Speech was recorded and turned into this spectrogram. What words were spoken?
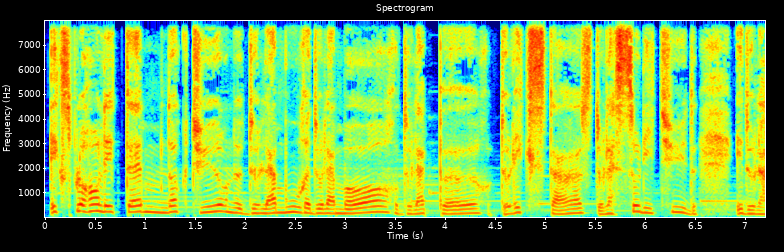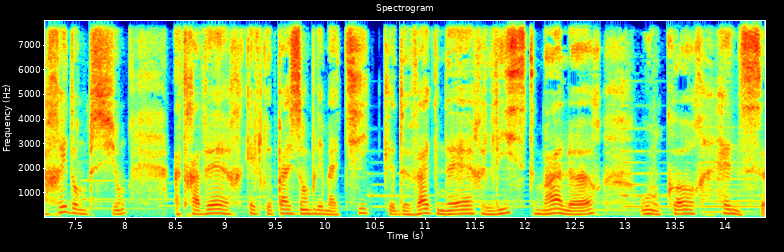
explorant les thèmes nocturnes de l'amour et de la mort, de la peur, de l'extase, de la solitude et de la rédemption, à travers quelques pages emblématiques de Wagner, Liszt, Mahler ou encore Hense.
